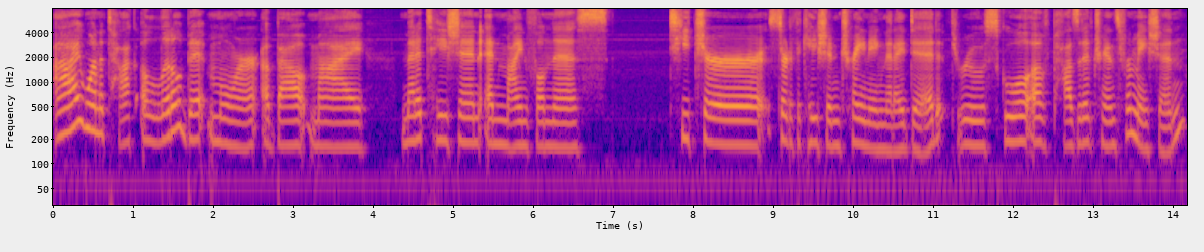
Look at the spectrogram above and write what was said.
I want to talk a little bit more about my meditation and mindfulness teacher certification training that I did through School of Positive Transformation.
